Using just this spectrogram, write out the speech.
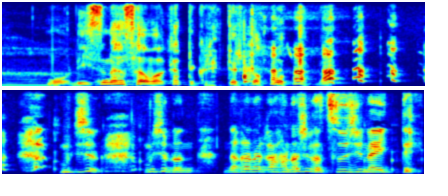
もうリスナーさん分かってくれてると思うけど。むしろむしろなかなか話が通じないっていう。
